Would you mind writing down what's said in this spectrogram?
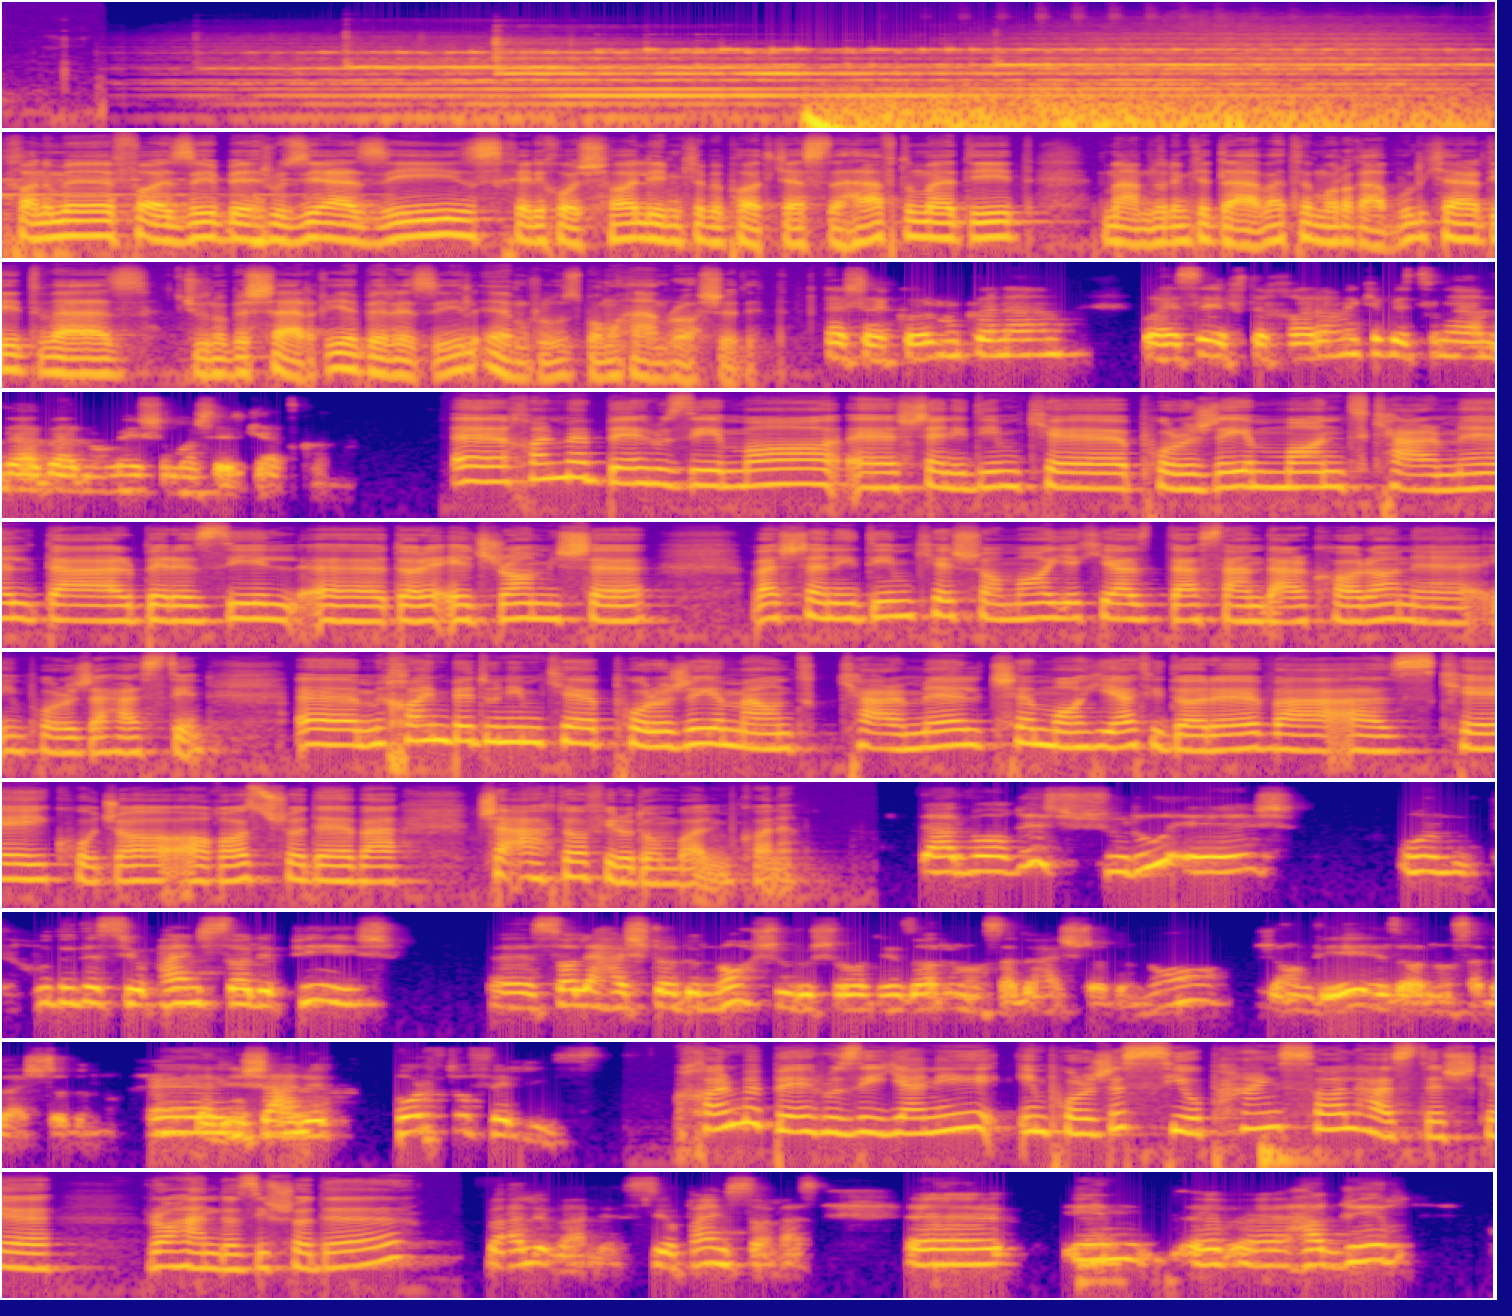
خانم فائزه بهروزی عزیز خیلی خوشحالیم که به پادکست هفت اومدید. ممنونیم که دعوت ما رو قبول کردید و از جنوب شرقی برزیل امروز با ما همراه شدید. تشکر می‌کنم. باعث افتخارمه که بتونم در برنامه شما شرکت کنم. خانم بهروزی ما شنیدیم که پروژه مانت کرمل در برزیل داره اجرا میشه. و شنیدیم که شما یکی از دستندرکاران این پروژه هستین. می‌خوایم بدونیم که پروژه ماونت کرمل چه ماهیتی داره و از کی کجا آغاز شده و چه اهدافی رو دنبال می‌کنه. در واقع شروعش اون حدود 35 سال پیش سال 89 شروع شد 1989 ژانویه 1989 در این شهر پورتو فلیس خانم بهروزی یعنی این پروژه 35 سال هستش که راه اندازی شده؟ بله بله 35 سال هست. این حقیر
